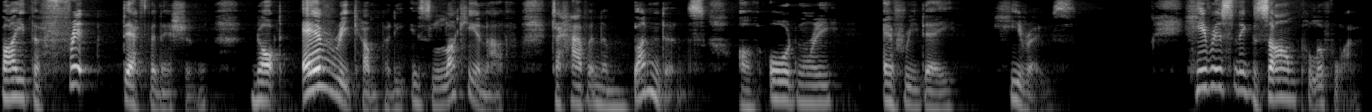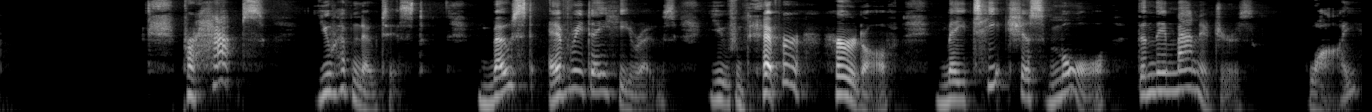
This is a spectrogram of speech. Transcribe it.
By the Fripp definition, not every company is lucky enough to have an abundance of ordinary, everyday heroes. Here is an example of one. Perhaps you have noticed most everyday heroes you've never heard of may teach us more than their managers. Why?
